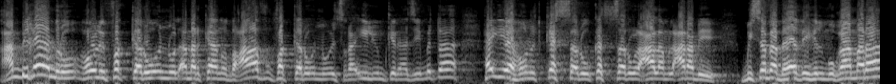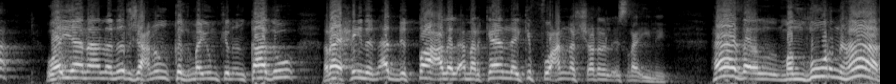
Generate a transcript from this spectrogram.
عم بيغامروا هول فكروا إنه الامريكان ضعاف وفكروا إنه إسرائيل يمكن هزيمتها. هيا هون تكسروا كسروا العالم العربي بسبب هذه المغامرة. وهيانا لنرجع ننقذ ما يمكن إنقاذه. رايحين نأدي الطاعة للأمريكان ليكفوا عنا الشر الإسرائيلي. هذا المنظور انهار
